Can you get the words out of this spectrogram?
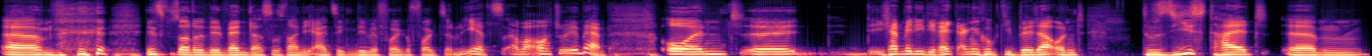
Ähm, insbesondere den Wenders, das waren die einzigen, die wir vorher gefolgt sind. Und jetzt aber auch Julian Bam. Und äh, ich habe mir die direkt angeguckt, die Bilder, und du siehst halt, ähm,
